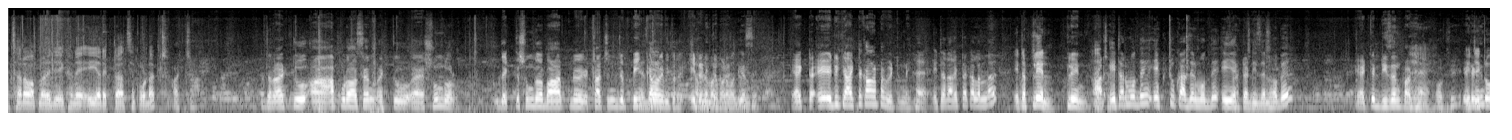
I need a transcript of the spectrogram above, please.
এছাড়াও আপনার এই যে এখানে এই আর একটা আছে প্রোডাক্ট আচ্ছা। যারা একটু আহ, আপুরা আছেন একটু সুন্দর দেখতে সুন্দর বা আপনি চাচ্ছেন যে পিঙ্ক কালারের ভিতরে এটা নিতে পারেন। ঠিক আছে? একটা এটা কি আরেকটা কালার পাবে এটা নাকি? হ্যাঁ এটার আরেকটা কালার না এটা প্লেন প্লেন আর এটার মধ্যে একটু কাজের মধ্যে এই একটা ডিজাইন হবে। একটা ডিজাইন পাবেন। হ্যাঁ, ওকে এটা একটু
